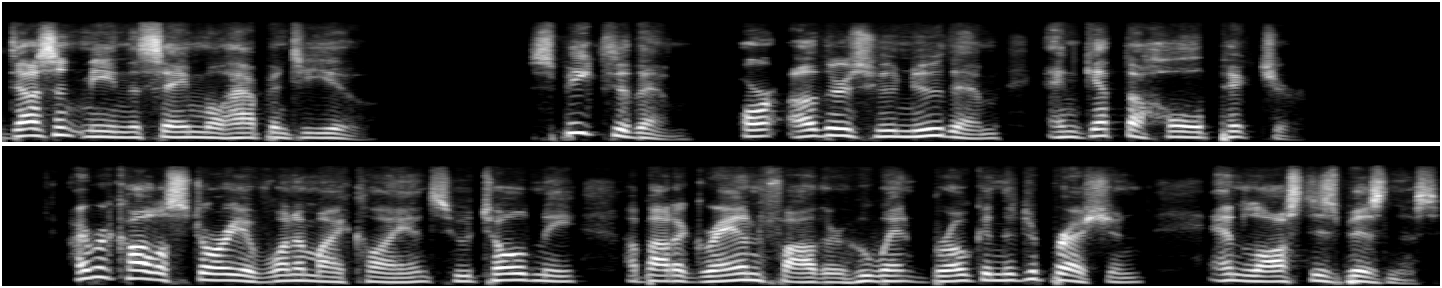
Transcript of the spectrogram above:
doesn't mean the same will happen to you. Speak to them or others who knew them and get the whole picture. I recall a story of one of my clients who told me about a grandfather who went broke in the Depression and lost his business,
